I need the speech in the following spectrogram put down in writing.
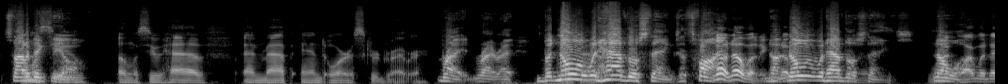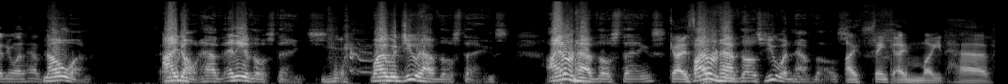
It's not a big Unless deal. unless you have Nmap and or a screwdriver. Right, right, right. But no one would have those things. That's fine. No, nobody. No, No- no one would have those Why- things. No why, one. Why would anyone have? No this? one. I don't have any of those things. Why would you have those things? I don't have those things. Guys, if I I don't have those, you wouldn't have those. I think I might have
